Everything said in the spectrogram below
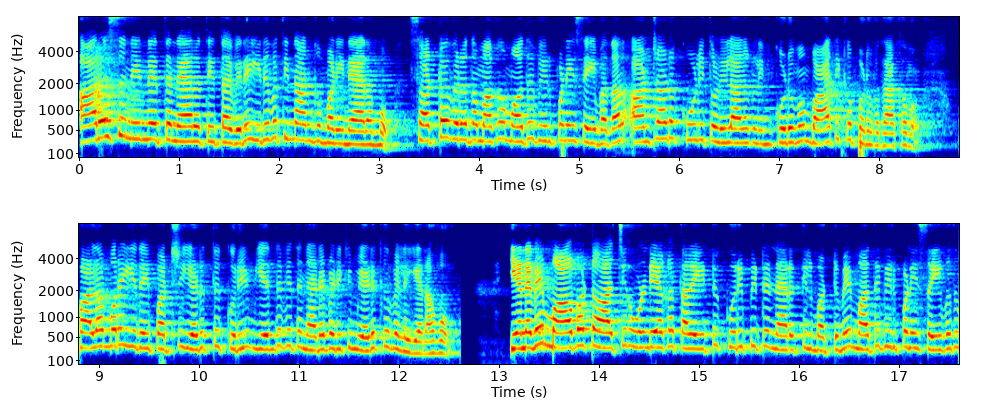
அரசு நிர்ணயித்த நேரத்தை தவிர இருபத்தி நான்கு மணி நேரமும் சட்டவிரோதமாக மது விற்பனை செய்வதால் அன்றாட கூலி தொழிலாளர்களின் குடும்பம் பாதிக்கப்படுவதாகவும் பலமுறை இதை பற்றி எடுத்து கூறியும் எந்தவித நடவடிக்கையும் எடுக்கவில்லை எனவும். எனவே மாவட்ட ஆட்சியர் உடனடியாக தலையிட்டு குறிப்பிட்ட நேரத்தில் மட்டுமே மது விற்பனை செய்வது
